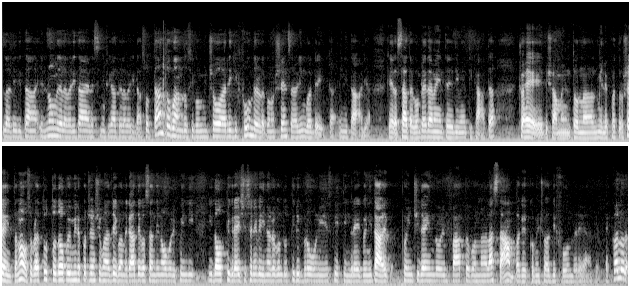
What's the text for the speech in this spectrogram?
la verità, il nome della verità e il significato della verità. Soltanto quando si cominciò a ridiffondere la conoscenza della lingua greca in Italia, che era stata completamente dimenticata, cioè diciamo intorno al 1400, no? soprattutto dopo il 1453 quando cadde Costantinopoli, quindi i dotti greci se ne vennero con tutti i libroni scritti in greco in Italia, coincidendo il fatto con la stampa che cominciò a diffondere anche. Ecco, allora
